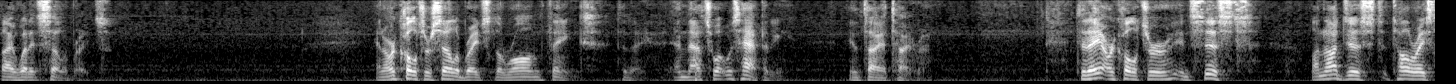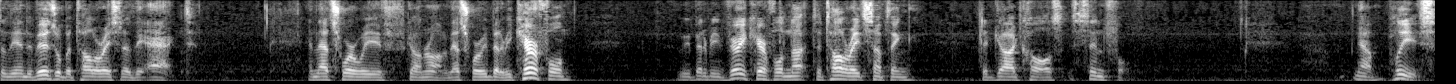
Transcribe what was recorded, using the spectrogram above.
by what it celebrates. And our culture celebrates the wrong things today. And that's what was happening in Thyatira. Today, our culture insists on not just toleration of the individual, but toleration of the act. And that's where we've gone wrong. That's where we better be careful. We better be very careful not to tolerate something that God calls sinful. Now, please,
